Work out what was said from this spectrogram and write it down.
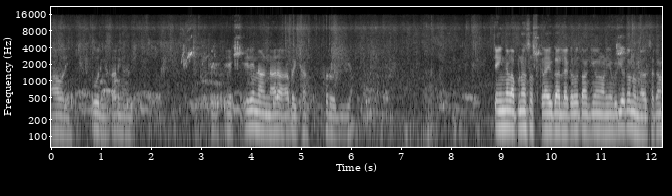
ਆਹ ਵਾਲੀ, ਪੂਰੀਆਂ ਸਾਰੀਆਂ। ਤੇ ਇੱਕ ਇਹਦੇ ਨਾਲ ਨਾਰਾ ਬੈਠਾ, ਫਰੋਜੀ ਆ। ਚੈਨਲ ਆਪਣਾ ਸਬਸਕ੍ਰਾਈਬ ਕਰ ਲਿਆ ਕਰੋ ਤਾਂ ਕਿ ਆਉਣ ਵਾਲੀਆਂ ਵੀਡੀਓ ਤੁਹਾਨੂੰ ਮਿਲ ਸਕਣ।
